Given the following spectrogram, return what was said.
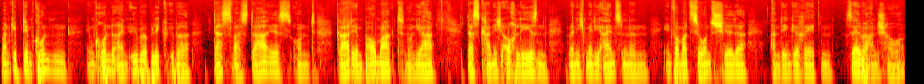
Man gibt dem Kunden im Grunde einen Überblick über das, was da ist. Und gerade im Baumarkt, nun ja, das kann ich auch lesen, wenn ich mir die einzelnen Informationsschilder an den Geräten selber anschaue.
